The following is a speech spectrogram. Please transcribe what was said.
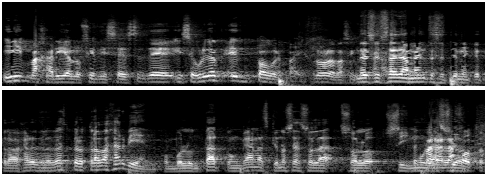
y bajaría los índices de inseguridad en todo el país, no nada más en Quintana Roo. Necesariamente se tiene que trabajar desde las bases, pero trabajar bien, con voluntad, con ganas, que no sea sola, solo simulación. Para la foto.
